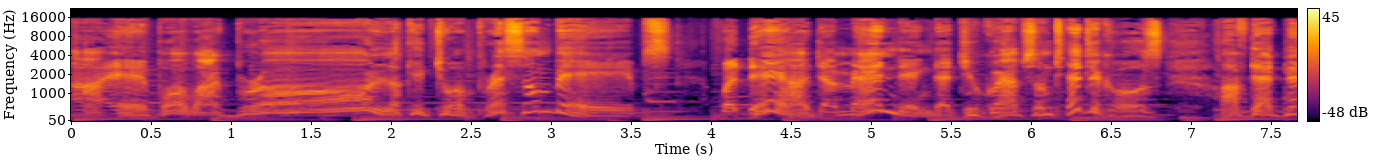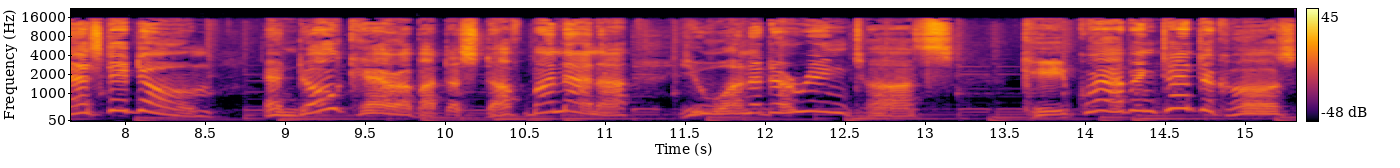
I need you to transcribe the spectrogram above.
are a boardwalk bro looking to impress some babes. But they are demanding that you grab some tentacles off that nasty dome and don't care about the stuffed banana you wanted to ring toss. Keep grabbing tentacles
